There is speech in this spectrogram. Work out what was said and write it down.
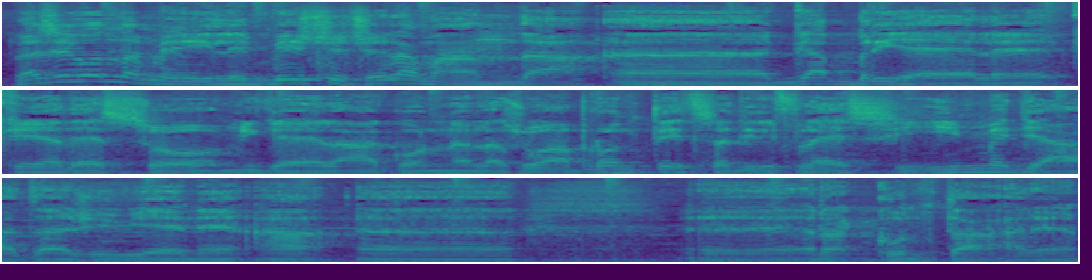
La seconda mail invece ce la manda eh, Gabriele, che adesso Michela, con la sua prontezza di riflessi immediata, ci viene a eh, eh, raccontare.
